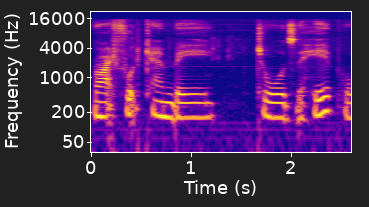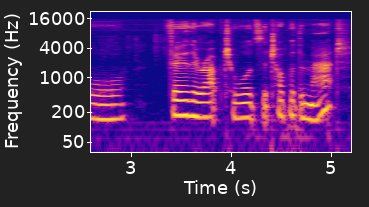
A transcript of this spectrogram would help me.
right foot can be towards the hip or further up towards the top of the mat.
